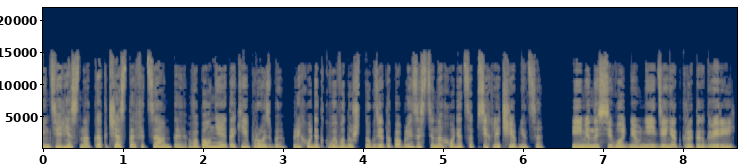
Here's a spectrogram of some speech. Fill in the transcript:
Интересно, как часто официанты, выполняя такие просьбы, приходят к выводу, что где-то поблизости находится психлечебница. И именно сегодня в ней день открытых дверей.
